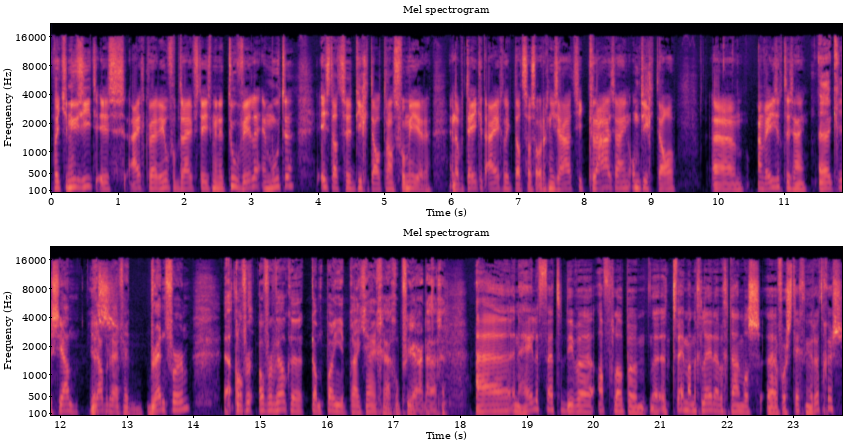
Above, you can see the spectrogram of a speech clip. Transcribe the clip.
Wat je nu ziet is eigenlijk waar heel veel bedrijven steeds meer naartoe willen en moeten, is dat ze digitaal transformeren. En dat betekent eigenlijk dat ze als organisatie klaar zijn om digitaal ehm, aanwezig te zijn. Eh Christian, Yes. jouw bedrijf heet Brandfirm. Eh, over, over welke campagne praat jij graag op verjaardagen? Eh, een hele vette die we afgelopen eh, twee maanden geleden hebben gedaan was eh, voor Stichting Rutgers.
